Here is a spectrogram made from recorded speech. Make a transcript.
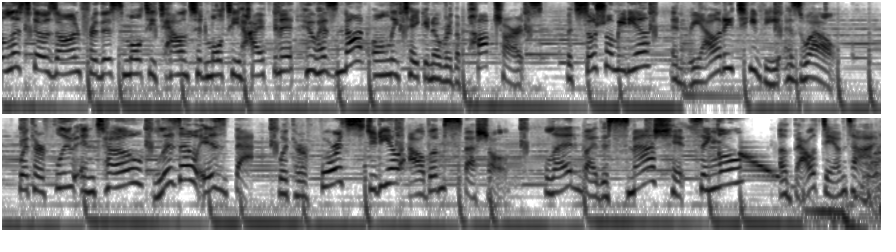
The list goes on for this multi talented multi hyphenate who has not only taken over the pop charts, but social media and reality TV as well. With her flute in tow, Lizzo is back with her fourth studio album special, led by the smash hit single, About Damn Time.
